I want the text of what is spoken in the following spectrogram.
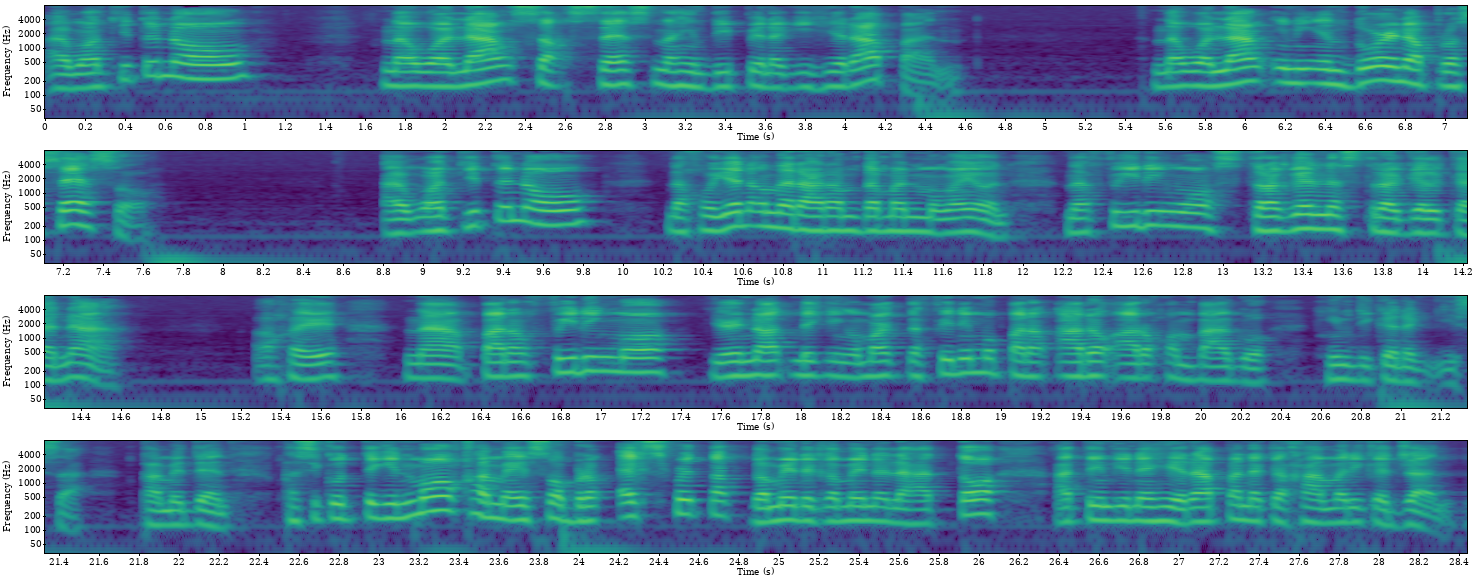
I want you to know na walang success na hindi pinaghihirapan. Na walang ini-endure na proseso. I want you to know na kung yan ang nararamdaman mo ngayon, na feeling mo struggle na struggle ka na, okay, na parang feeling mo you're not making a mark, na feeling mo parang araw-araw kang bago, hindi ka nag-isa. Kami din. Kasi kung tingin mo, kami sobrang expert na, gamay na gamay na lahat to, at hindi nahihirapan, nagkakamali ka dyan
